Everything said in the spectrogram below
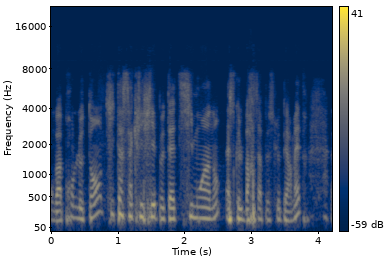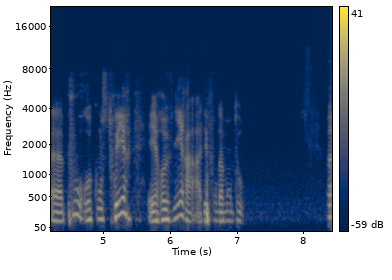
on va prendre le temps, quitte à sacrifier peut-être six mois, un an. Est-ce que le Barça peut se le permettre euh, pour reconstruire et revenir à, des fondamentaux?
